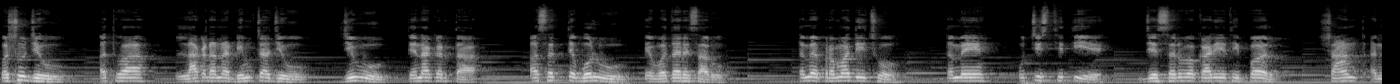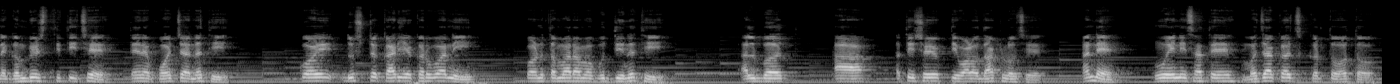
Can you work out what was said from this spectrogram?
પશુ જેવું અથવા લાકડાના ઢીમચા જેવું જીવવું તેના કરતાં અસત્ય બોલવું એ વધારે સારું. તમે પ્રમાદી છો. તમે ઊંચી સ્થિતિએ જે સર્વ કાર્યથી પર શાંત અને ગંભીર સ્થિતિ છે તેને પહોંચ્યા નથી. કોઈ દુષ્ટ કાર્ય કરવાની પણ તમારામાં બુદ્ધિ નથી. અલબત્ત આ અતિશયોક્તિવાળો દાખલો છે અને હું એની સાથે મજાક જ કરતો હતો.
